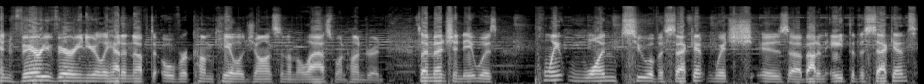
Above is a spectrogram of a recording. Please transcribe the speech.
and very, very nearly had enough to overcome Kayla Johnson on the last 100. As I mentioned, it was 0.12 of a second, which is about an eighth of a second,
